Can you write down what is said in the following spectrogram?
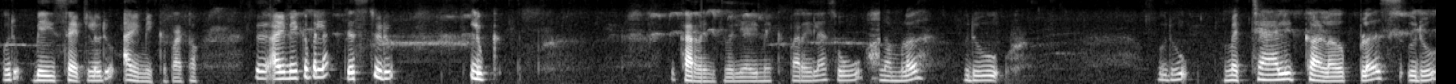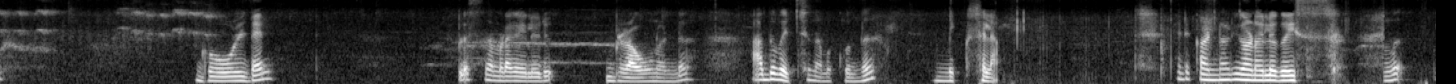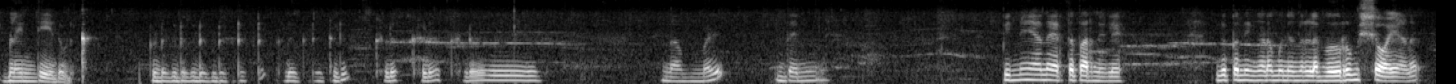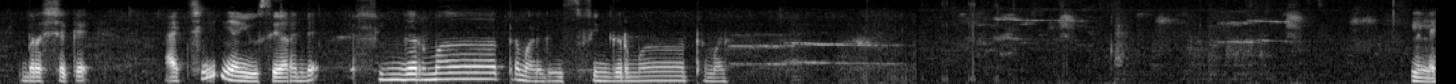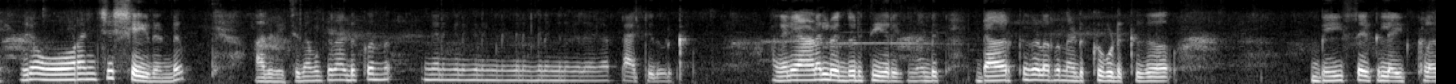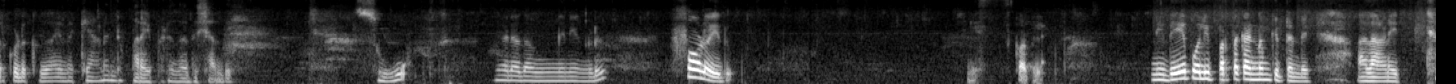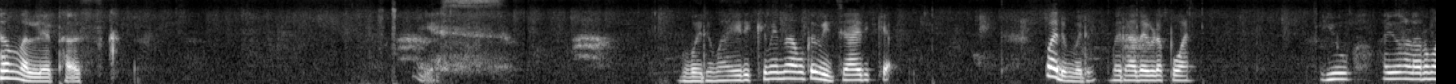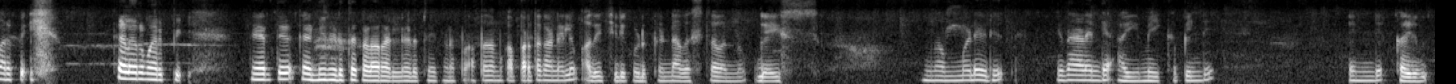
ഒരു ബേസ് ആയിട്ടുള്ള ഒരു ഐ മേക്കപ്പ് ആട്ടോ. ഐ മേക്കപ്പ് അല്ല ജസ്റ്റ് ഒരു ലുക്ക് കാരണം എനിക്ക് വലിയ അയിമയൊക്കെ പറയില്ല സോ നമ്മൾ ഒരു ഒരു മെറ്റാലിക് കളർ പ്ലസ് ഒരു ഗോൾഡൻ പ്ലസ് നമ്മുടെ കയ്യിലൊരു ബ്രൗൺ ഉണ്ട് അത് വെച്ച് നമുക്കൊന്ന് മിക്സ് ചെയ്യാം എന്റെ കണ്ണാടി കാണുമല്ലോ ഗൈസ് ഒന്ന് ബ്ലെൻഡ് ചെയ്ത് കൊടുക്കുക കിട് കിട് കിട് കിട് കിട് കിട് കിട് കിട് കിട് കിട് കിട് നമ്മൾ ദെൻ പിന്നെ ഞാൻ നേരത്തെ പറഞ്ഞില്ലേ ഇതിപ്പോൾ നിങ്ങളുടെ മുന്നിൽ നിന്നുള്ള വെറും ഷോയാണ് ബ്രഷൊക്കെ ആക്ച്വലി ഞാൻ യൂസ് ചെയ്യാറ് എന്റെ ഫിംഗർ മാത്രമാണ് ഗൈസ് ഫിംഗർ മാത്രമാണ്. അല്ലേ ഒരു ഓറഞ്ച് ഷെയ്ഡ് ഉണ്ട്. അത് വെച്ച് നമുക്ക് നടുക്കൊന്ന് ഇങ്ങനെ ഇങ്ങനെ ഇങ്ങനെ ഇങ്ങനെ ഇങ്ങനെ ഇങ്ങനെ ഇങ്ങനെ ഇങ്ങനെ പാറ്റ് ചെയ്ത് കൊടുക്കാം. അങ്ങനെയാണല്ലോ എന്തൊരു തിയറി നടു ഡാർക്ക് കളർ നടുക്ക് കൊടുക്കുക ബേസ് ആയിട്ട് ലൈറ്റ് കളർ കൊടുക്കുക എന്നൊക്കെയാണല്ലോ പറയപ്പെടുന്നത് ശാന്തി. സോ ഞാനത് അങ്ങനെ അങ്ങോട്ട് ഫോളോ ചെയ്തു. യെസ് കുഴപ്പമില്ല ഇനി ഇതേപോലെ ഇപ്പുറത്തെ കണ്ണും കിട്ടണ്ടേ? അതാണ് ഏറ്റവും വലിയ ടാസ്ക് യെസ് വരുമായിരിക്കുമെന്ന് നമുക്ക് വിചാരിക്കാം. വരും വരും. വരാതെ ഇവിടെ പോവാൻ. അയ്യോ അയ്യോ കളർ മാറിപ്പോയി. കളർ മാറിപ്പോയി. നേരത്തെ കണ്ണിനെടുത്ത കളറല്ല എടുത്തേക്കണം അപ്പോൾ അപ്പോൾ നമുക്ക് അപ്പുറത്തെ കണ്ണിലും അത് ഇച്ചിരി കൊടുക്കേണ്ട അവസ്ഥ വന്നു. ഗൈസ് നമ്മുടെ ഒരു ഇതാണ് എന്റെ ഐ മേക്കപ്പിന്റെ എന്റെ കഴിവ്.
